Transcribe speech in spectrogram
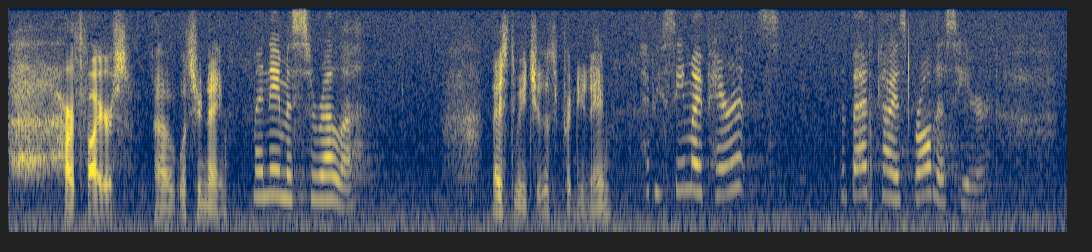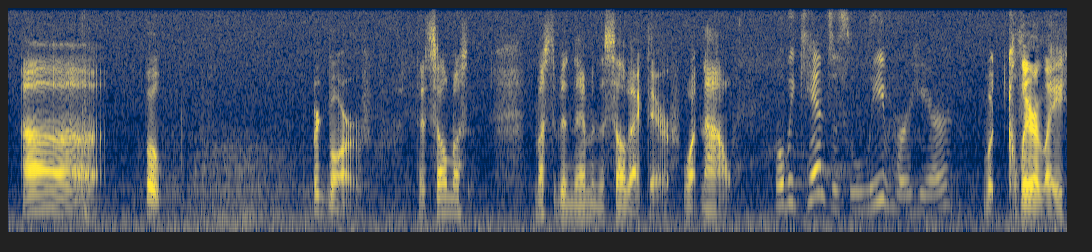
Hearthfires. Uh, what's your name? My name is Sorella. Nice to meet you. That's a pretty name. Have you seen my parents? The bad guys brought us here. Uh, well, Rigmore. That cell must must have been them in the cell back there. What now? Well, we can't just leave her here. What clearly?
